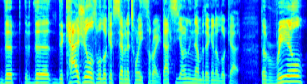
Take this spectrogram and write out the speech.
the the the casuals will look at seven to twenty three. That's the only number they're going to look at. The real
